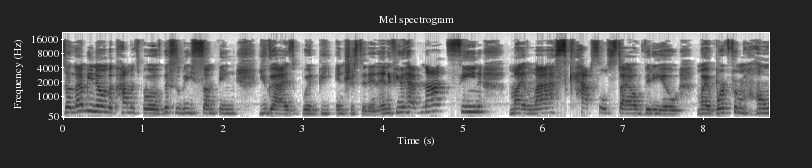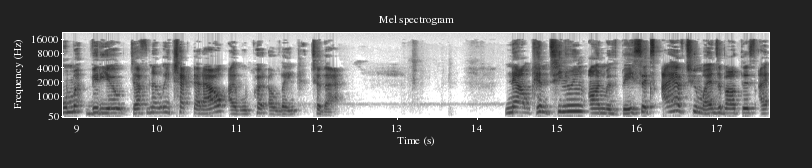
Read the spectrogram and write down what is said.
So let me know in the comments below if this would be something you guys would be interested in. And if you have not seen my last capsule style video, my work from home video, definitely check that out. I will put a link to that. Now, continuing on with basics, I have two minds about this. I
